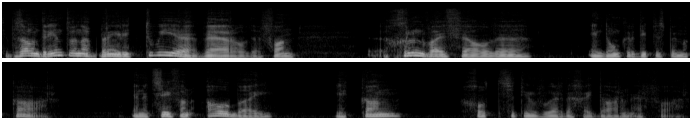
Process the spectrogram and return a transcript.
So Psalm 23 bring hierdie twee wêrelde van eh, groen weivelde en donker dieptes bymekaar. En dit sê van albei jy kan God se teenwoordigheid daarin ervaar.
